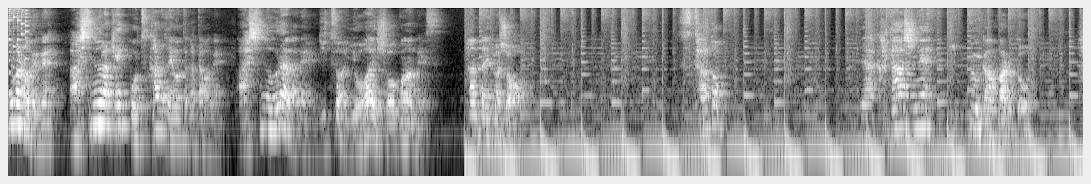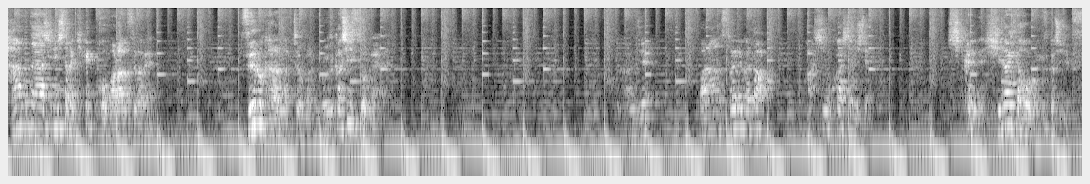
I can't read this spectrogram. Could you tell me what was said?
今のでね足の裏結構疲れたよって方はね足の裏がね実は弱い証拠なんです。反対いきましょう。スタート。いや片足ね1分頑張ると反対足にしたら結構バランスがねゼロからになっちゃうから難しいですよね。こういう感じでバランス取れる方は足を動かしたりしてしっかりね開いた方が難しいです。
